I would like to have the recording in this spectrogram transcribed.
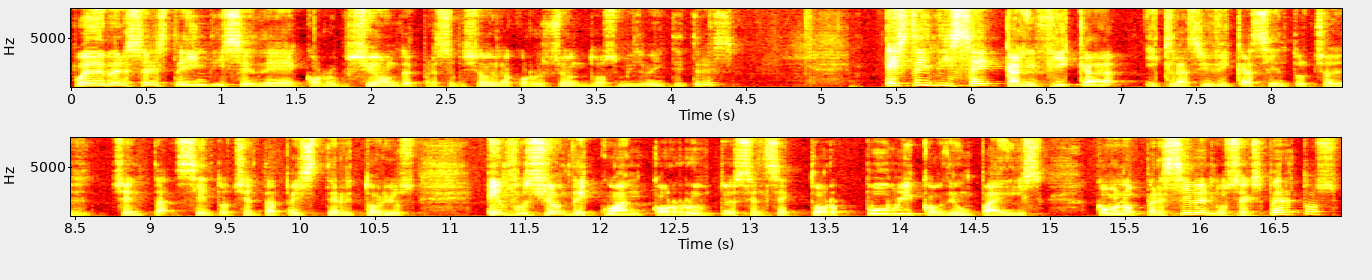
puede verse este índice de corrupción, de percepción de la corrupción 2023. Este índice califica y clasifica 180, 180 países y territorios en función de cuán corrupto es el sector público de un país, como lo perciben los expertos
